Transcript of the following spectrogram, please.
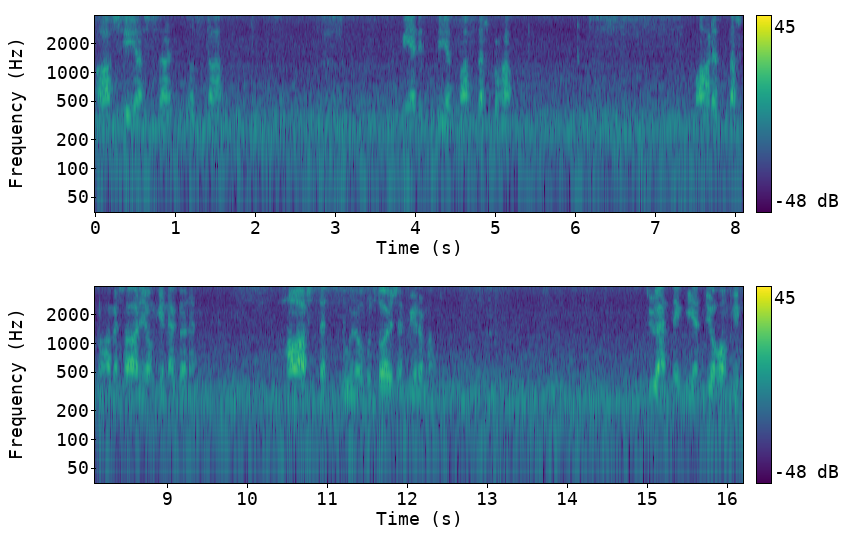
asiassa että tota, mietittiin, että mahtaisikohan mahdettaisikohan me saada jonkinnäköinen haastettua jonkun toisen firman työntekijät johonkin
